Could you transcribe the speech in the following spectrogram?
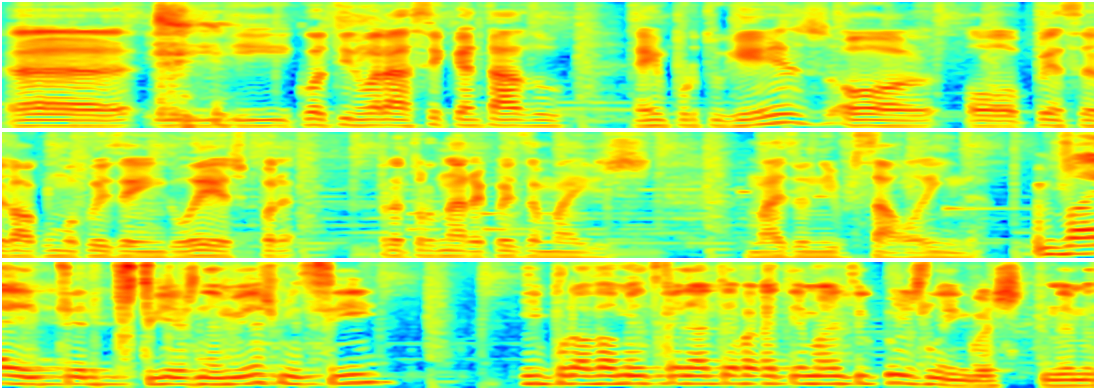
Ah, e, e continuará a ser cantado em português ou, ou pensas alguma coisa em inglês para, para tornar a coisa mais, mais universal ainda? Vai ter português na mesma, sim, e provavelmente, se calhar, até vai ter mais do que duas línguas na, na,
